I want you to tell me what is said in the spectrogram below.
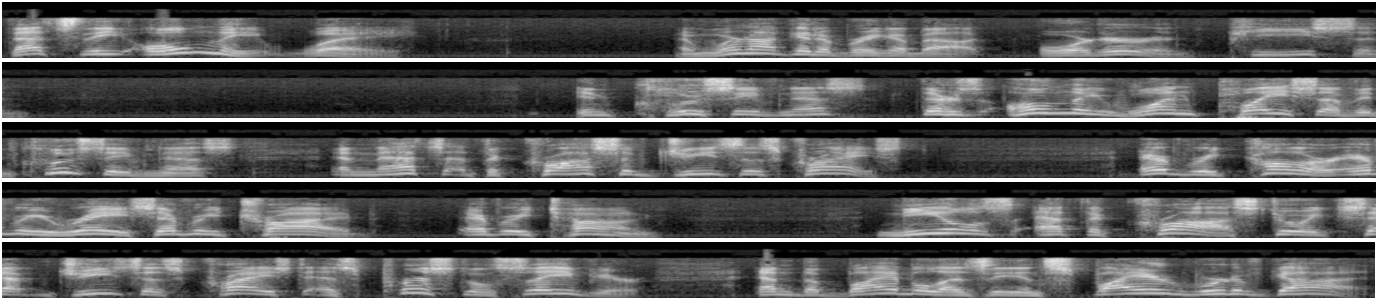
That's the only way. And we're not going to bring about order and peace and inclusiveness. There's only one place of inclusiveness, and that's at the cross of Jesus Christ. Every color, every race, every tribe, every tongue kneels at the cross to accept Jesus Christ as personal Savior and the Bible as the inspired Word of God.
